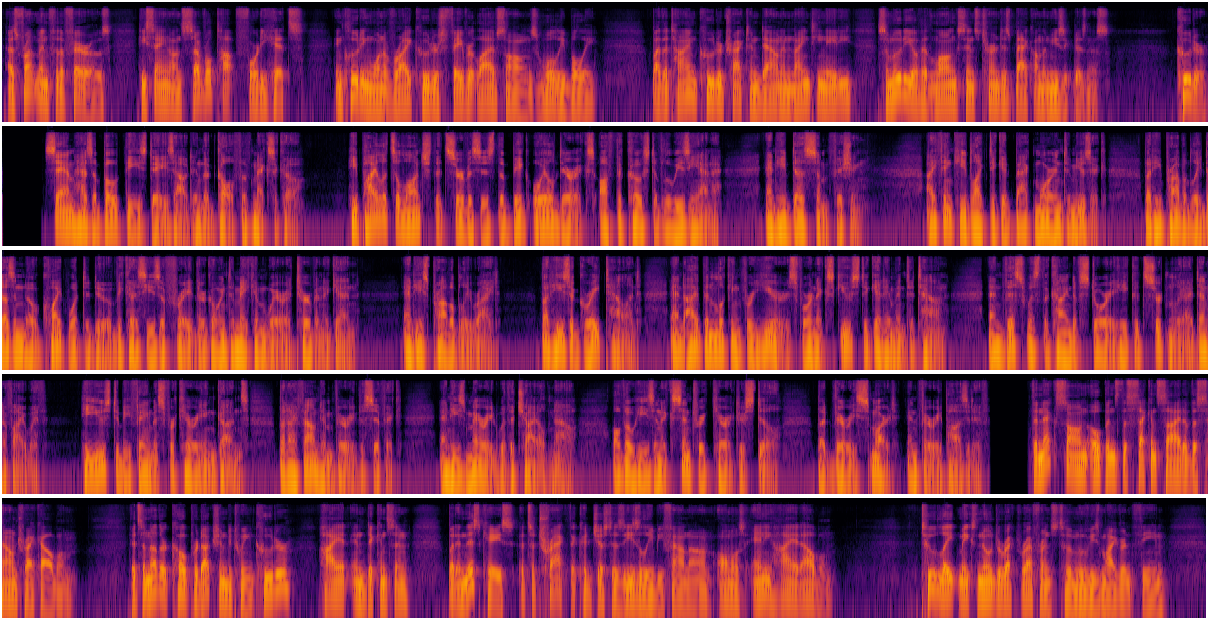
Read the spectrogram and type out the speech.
As frontman for the Pharaohs, he sang on several top 40 hits, including one of Ry Cooder's favorite live songs, Wooly Bully. By the time Cooder tracked him down in 1980, Samudio had long since turned his back on the music business. Cooder, Sam has a boat these days out in the Gulf of Mexico. He pilots a launch that services the big oil derricks off the coast of Louisiana, and he does some fishing. I think he'd like to get back more into music, but he probably doesn't know quite what to do because he's afraid they're going to make him wear a turban again. And he's probably right. But he's a great talent, and I've been looking for years for an excuse to get him into town. And this was the kind of story he could certainly identify with. He used to be famous for carrying guns, but I found him very pacific, and he's married with a child now, although he's an eccentric character still, but very smart and very positive. The next song opens the second side of the soundtrack album. It's another co production between Cooder, Hiatt, and Dickinson, but in this case, it's a track that could just as easily be found on almost any Hiatt album. Too Late makes no direct reference to the movie's migrant theme,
